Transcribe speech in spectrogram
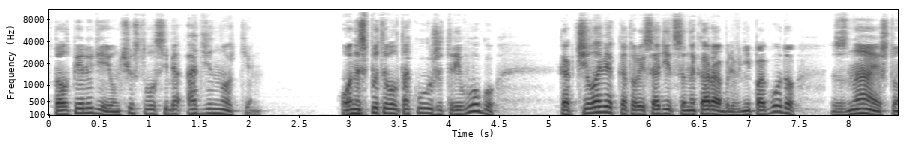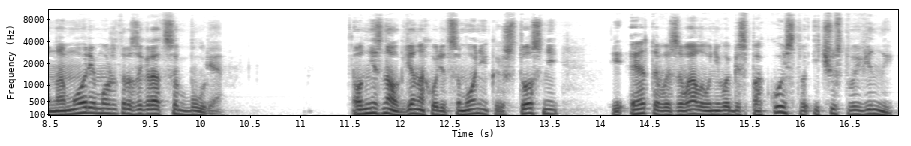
В толпе людей он чувствовал себя одиноким. Он испытывал такую же тревогу, как человек, который садится на корабль в непогоду, зная, что на море может разыграться буря. Он не знал, где находится Моника и что с ней, и это вызывало у него беспокойство и чувство вины.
